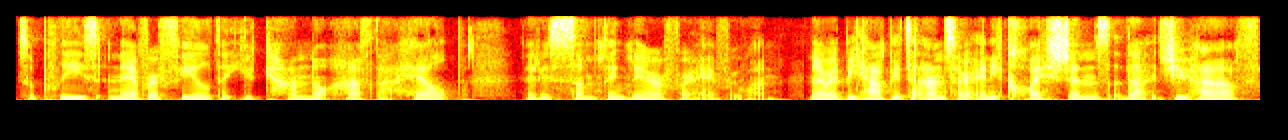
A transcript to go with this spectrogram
So please never feel that you cannot have that help. There is something there for everyone. Now, I'd be happy to answer any questions that you have.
